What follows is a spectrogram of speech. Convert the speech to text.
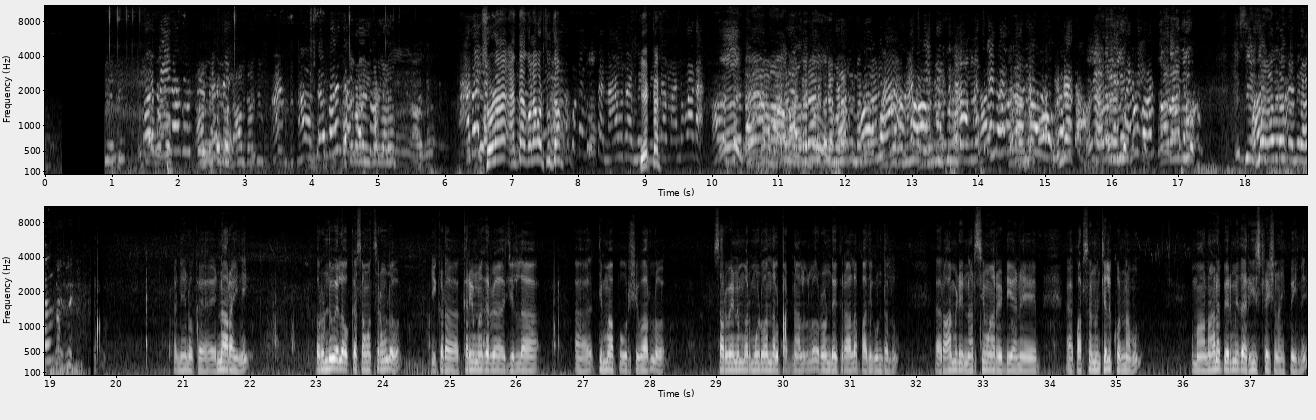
చూడ అంతా గొలగొట్టు చూద్దాం ఎక్కడ? నేను ఒక ఎన్ఆర్ఐని. రెండు వేల ఒక్క సంవత్సరంలో ఇక్కడ కరీంనగర్ జిల్లా తిమ్మాపూర్ శివార్లో సర్వే నెంబర్ మూడు వందల పద్నాలుగులో రెండు ఎకరాల పది గుంటలు రామిడి నరసింహారెడ్డి అనే పర్సన్ నుంచి వెళ్ళి కొన్నాము. మా నాన్న పేరు మీద రిజిస్ట్రేషన్ అయిపోయింది.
